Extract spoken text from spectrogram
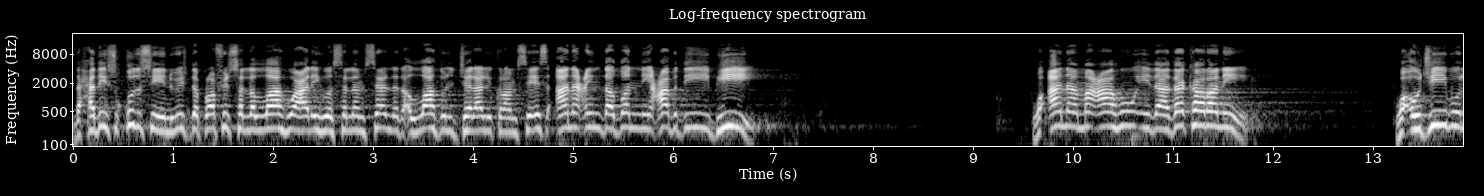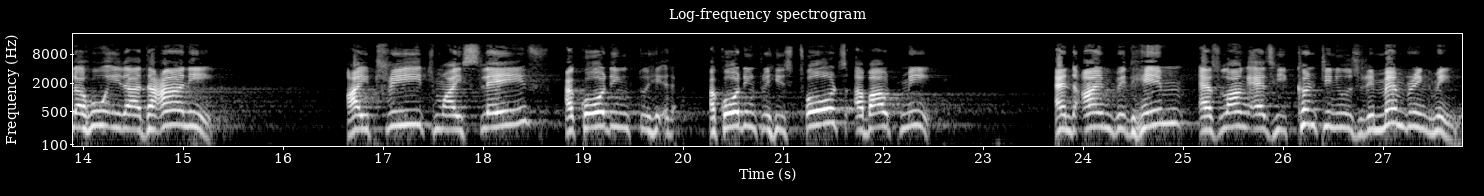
the hadith Qudsi in which the Prophet sallallahu alaihi wasallam said that Allah Jalal Ikram says, "Ana inda dhanni abdi bi." وأنا معه إذا ذكرني وأجيب له إذا دعاني I treat my slave according to his, according to his thoughts about me. And I'm with him as long as he continues remembering me.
